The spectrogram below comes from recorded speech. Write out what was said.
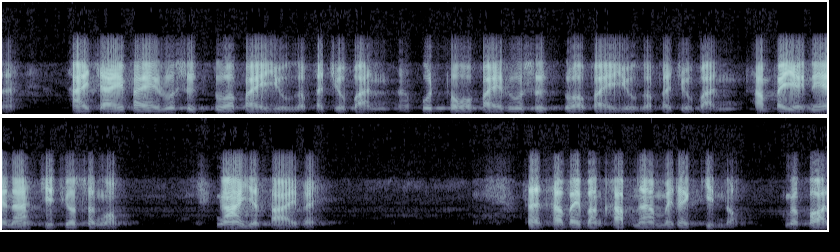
นะหายใจไปรู้สึกตัวไปอยู่กับปัจจุบันพุทโธไปรู้สึกตัวไปอยู่กับปัจจุบันทำไปอย่างนี้นะจิตก็สงบ ง่ายจะตายไป แต่ถ้าไปบังคับนะไม่ได้กินหรอก เมื่อก่อน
